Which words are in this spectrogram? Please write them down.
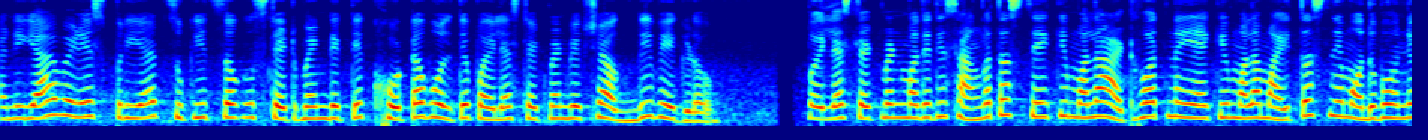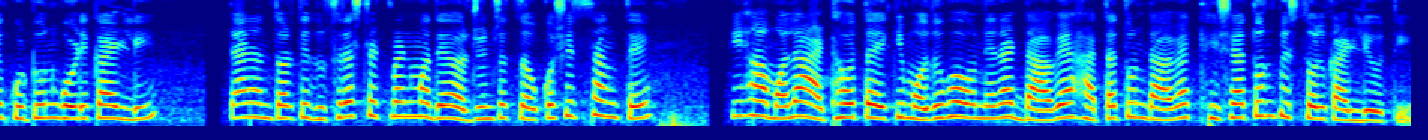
आणि यावेळेस प्रिया चुकीचं स्टेटमेंट देते खोटं बोलते पहिल्या स्टेटमेंटपेक्षा अगदी वेगळं. पहिल्या स्टेटमेंटमध्ये ती सांगत असते की मला आठवत नाही आहे की मला माहीतच नाही मधुभाऊने कुठून गोळी काढली. त्यानंतर ती दुसऱ्या स्टेटमेंटमध्ये अर्जुनच्या चौकशीत सांगते की हां मला आठवतं आहे की मधुभाऊने ना डाव्या हातातून डाव्या खिशातून पिस्तोल काढली होती.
